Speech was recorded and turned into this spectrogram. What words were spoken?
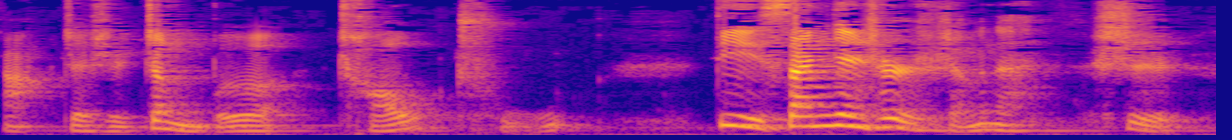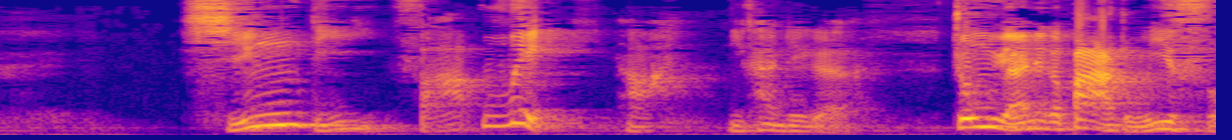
啊。这是郑伯朝楚。第三件事是什么呢？是行敌伐魏啊！你看这个中原这个霸主一死，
